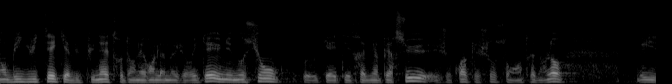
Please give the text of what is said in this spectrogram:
ambiguïté qui avait pu naître dans les rangs de la majorité, une émotion euh, qui a été très bien perçue, et je crois que les choses sont rentrées dans l'ordre. Mais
